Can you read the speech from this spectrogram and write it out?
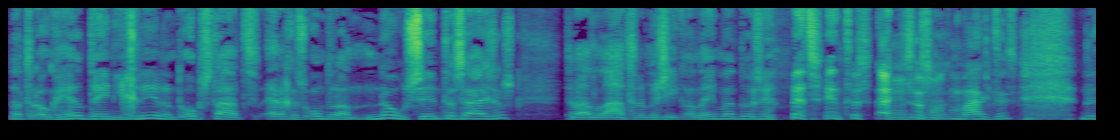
Dat er ook heel denigrerend op staat. Ergens onderaan no synthesizers. Terwijl de latere muziek alleen maar door met synthesizers mm -hmm. gemaakt is. De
